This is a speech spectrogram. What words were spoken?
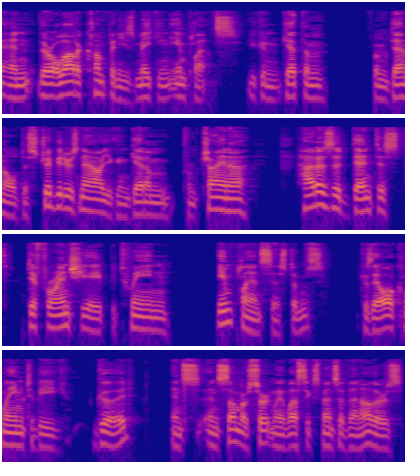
And there are a lot of companies making implants. You can get them from dental distributors now, you can get them from China. How does a dentist differentiate between implant systems? Because they all claim to be good, and, and some are certainly less expensive than others.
